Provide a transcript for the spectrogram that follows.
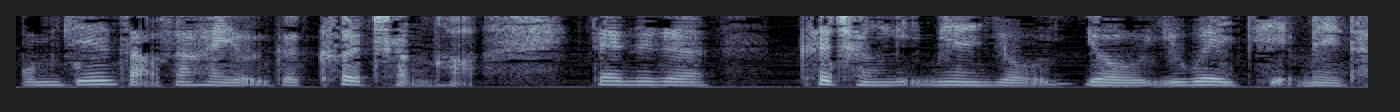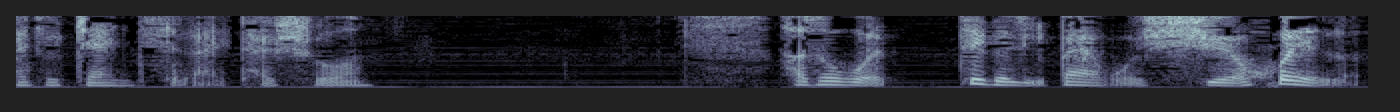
我们今天早上还有一个课程哈，在那个课程里面有有一位姐妹，她就站起来，她说：“她说我这个礼拜我学会了，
